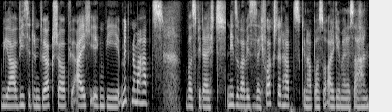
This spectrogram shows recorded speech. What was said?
ja, wie ihr den Workshop für euch irgendwie mitgenommen habt, was vielleicht nicht so war, wie ihr es euch vorgestellt habt. Genau, ein paar so allgemeine Sachen.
